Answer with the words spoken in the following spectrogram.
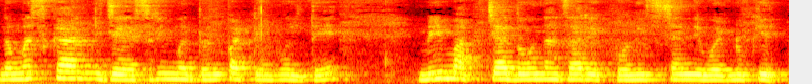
नमस्कार मी जयश्री मदन पाटील बोलते. मी मागच्या दोन हजार एकोणीसच्या निवडणुकीत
